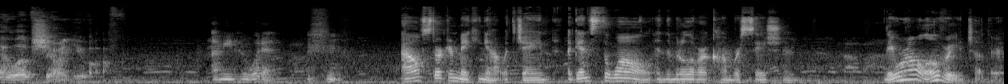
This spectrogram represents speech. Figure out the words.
I love showing you off. I mean, who wouldn't? Alf started making out with Jane against the wall in the middle of our conversation. They were all over each other,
